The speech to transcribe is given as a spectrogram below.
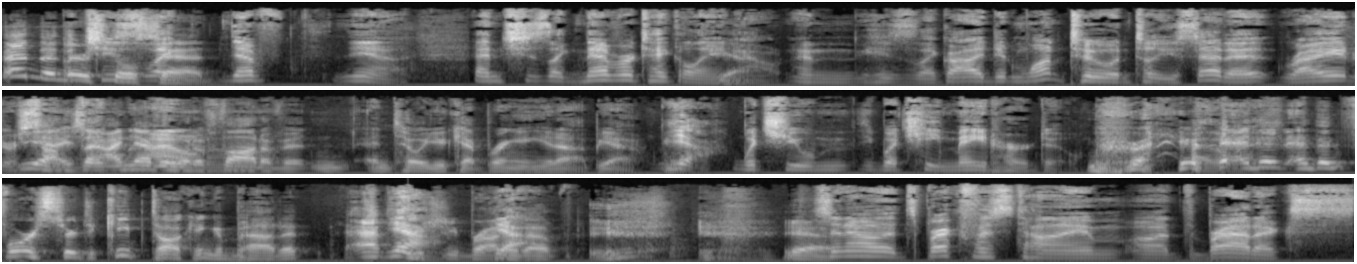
And then they're But still like, sad. Nev- yeah, and she's like, "Never take Elaine Yeah. out." And he's like, "I didn't want to until you said it, right?" Or Yeah, something. he's like, I never don't would have know. thought of it until you kept bringing it up. Yeah. Yeah, which you, which he made her do. Right. and then and then forced her to keep talking about it after Yeah, she brought yeah. it up. yeah. So now it's breakfast time uh, at the Braddocks,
